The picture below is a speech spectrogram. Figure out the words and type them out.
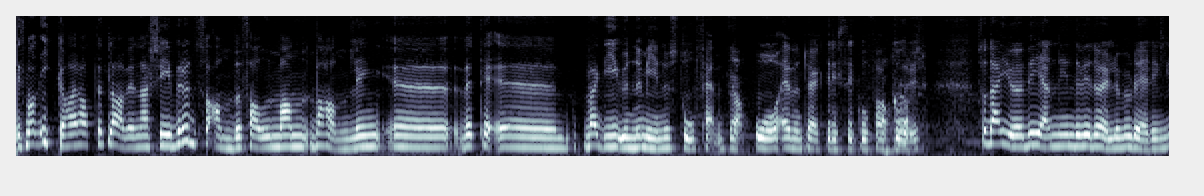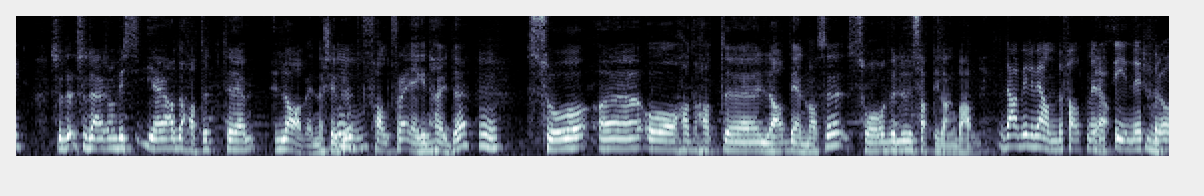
Hvis man ikke har hatt et lavenergibrudd, så anbefaler man behandling eh, ved eh, verdi under minus 2,5 Ja. og eventuelt risikofaktorer. Akkurat. Så der gjør vi igjen individuelle vurderinger. Så det, så det er sånn, Hvis jeg hadde hatt et eh, lavenergibrudd, falt fra egen høyde, så, eh, og hadde hatt eh, lav benmasse, så ville du satt i gang behandling. Da ville vi anbefalt medisiner for å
